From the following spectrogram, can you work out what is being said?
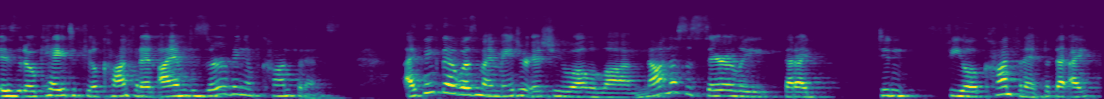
is it okay to feel confident i am deserving of confidence. I think that was my major issue all along. Not necessarily that i didn't feel confident but that i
